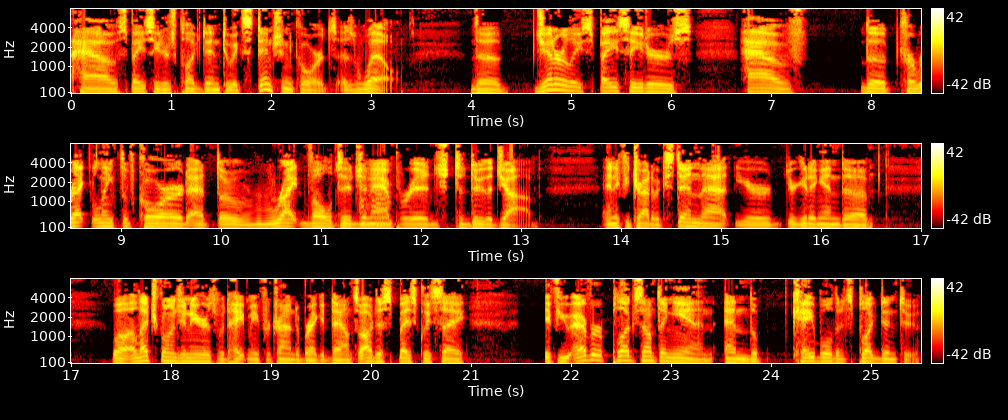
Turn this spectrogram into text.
have space heaters plugged into extension cords as well. The generally space heaters have the correct length of cord at the right voltage and uh-huh. amperage to do the job. And if you try to extend that, you're you're getting into well, electrical engineers would hate me for trying to break it down. So I'll just basically say if you ever plug something in and the cable that it's plugged into,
